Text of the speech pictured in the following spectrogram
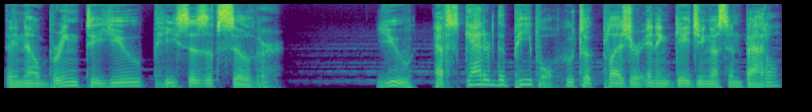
they now bring to you pieces of silver. You have scattered the people who took pleasure in engaging us in battle.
